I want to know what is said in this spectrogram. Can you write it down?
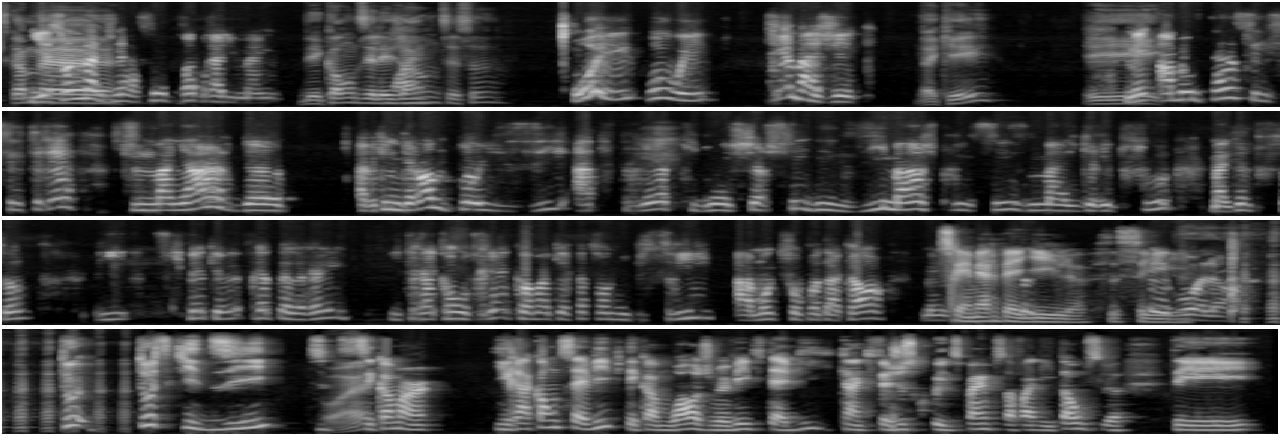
C'est comme Il a son euh, imagination propre à lui-même. des contes et légendes, c'est ça? Oui, oui, oui. Très magique. OK. Et... Mais en même temps, c'est très. C'est une manière de. Avec une grande poésie abstraite qui vient chercher des images précises malgré tout ça. Malgré tout ça. Puis, ce qui fait que Fred Pellerin, il te raconterait comment il a fait son épicerie, à moins que tu sois pas d'accord. Mais Tu serais émerveillé, là. Et voilà. Tout, tout ce qu'il dit, Ouais. c'est comme un. Il raconte sa vie, puis t'es comme, wow, je veux vivre ta vie quand il fait juste couper du pain pour se faire des toasts, là. T'es.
